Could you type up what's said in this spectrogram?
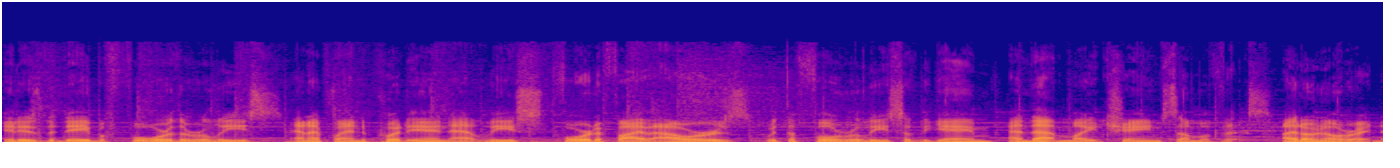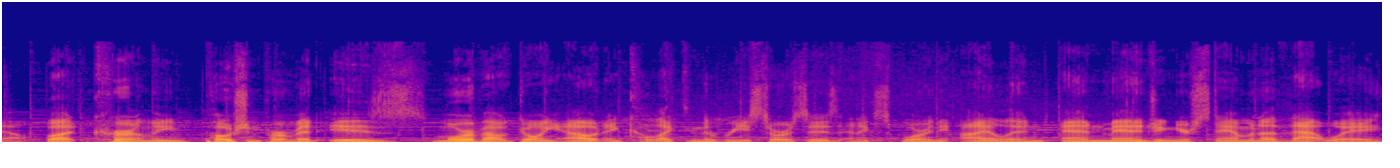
it is the day before the release, and I plan to put in at least four to five hours with the full release of the game, and that might change some of this. I don't know right now. But currently, Potion Permit permit is more about going out and collecting the resources and exploring the island and managing your stamina that way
